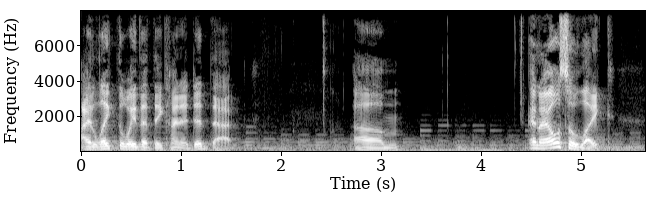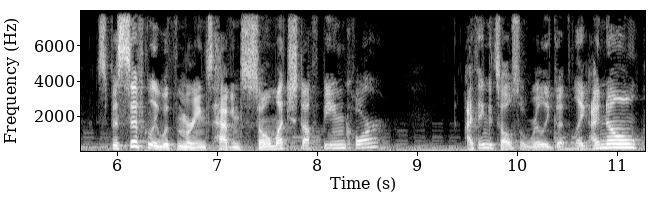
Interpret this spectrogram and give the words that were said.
I like the way that they kind of did that. Um, and I also like specifically with the Marines having so much stuff being core. I think it's also really good. Like I know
